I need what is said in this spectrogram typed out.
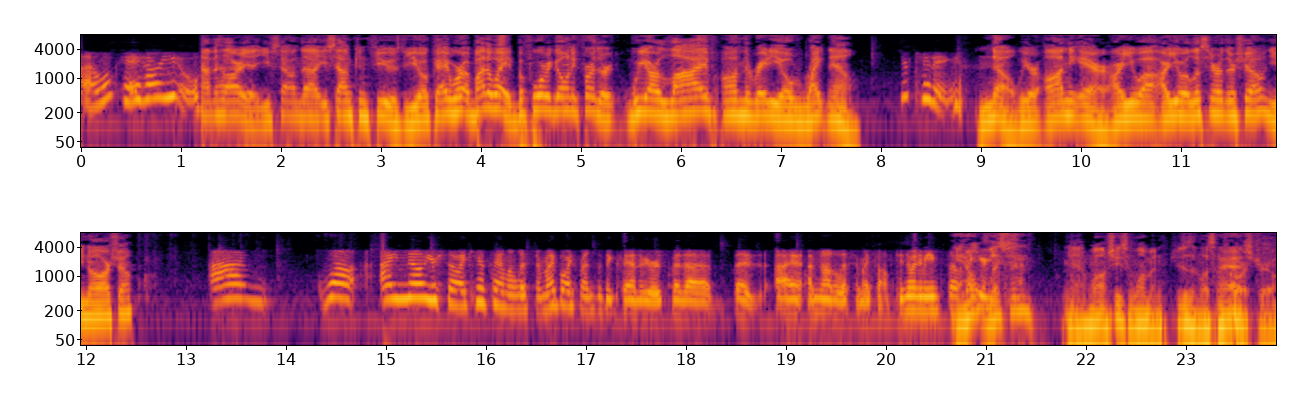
I'm okay. How are you? How the hell are you? You sound uh, you sound confused. Are you okay? We're by the way, before we go any further, we are live on the radio right now. You're kidding. No, we are on the air. Are you uh, are you a listener of their show? You know our show? Um, well, I know your show. I can't say I'm a listener. My boyfriend's a big fan of yours, but uh, but I, I'm not a listener myself. Do you know what I mean? So You I don't hear listen? Yeah, well, she's a woman. She doesn't listen, of Yeah, course. that's true.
